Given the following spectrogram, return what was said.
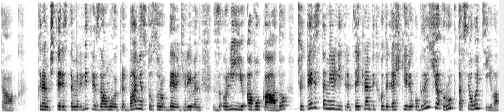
Так, крем 400 мл за умови придбання 149 гривень з олією авокадо 400 мл. Цей крем підходить для шкіри обличчя, рук та всього тіла.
